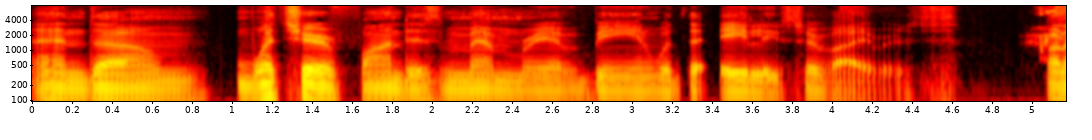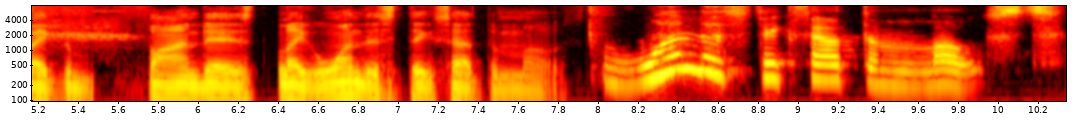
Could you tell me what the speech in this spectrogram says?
And um, what's your fondest memory of being with the A-Leaf Survivors? Or like the fondest, like one that sticks out the most? One that sticks out the most.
